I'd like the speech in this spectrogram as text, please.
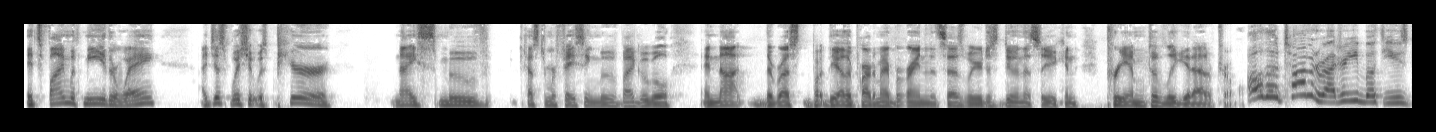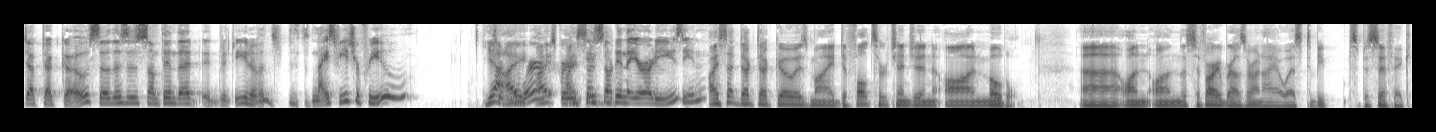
it's fine with me either way. I just wish it was pure nice move customer facing move by Google and not the rest, the other part of my brain that says, well, you're just doing this so you can preemptively get out of trouble. Although Tom and Roger, you both use DuckDuckGo. So this is something that, you know, it's, it's a nice feature for you. Yeah, I, works I, I, I set something Duck, that you're already using. I set DuckDuckGo as my default search engine on mobile. Uh, on on the Safari browser on iOS to be specific,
